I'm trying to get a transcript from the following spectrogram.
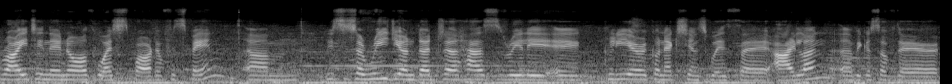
right in the northwest part of Spain. Um, this is a region that uh, has really uh, clear connections with uh, Ireland uh, because of their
